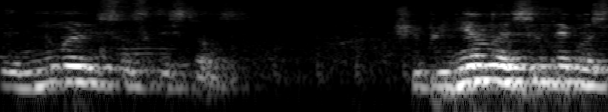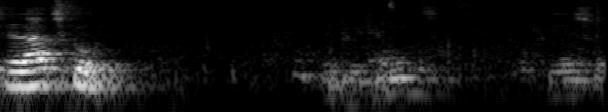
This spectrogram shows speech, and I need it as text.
În numele Lui Iisus Hristos. Și prin El noi suntem considerați cum? Neprihăniți. Iisus.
